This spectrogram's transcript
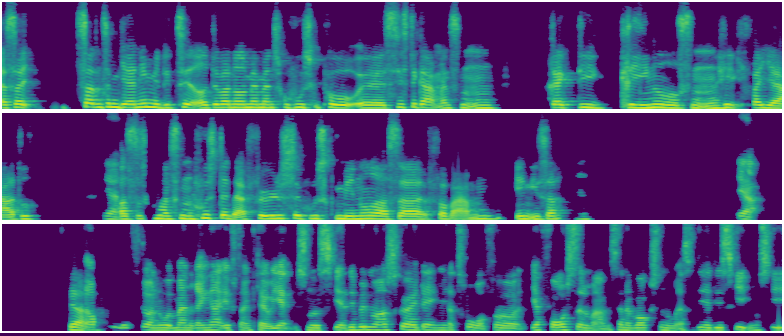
altså sådan som Janni mediterede, det var noget med, at man skulle huske på øh, sidste gang, man sådan rigtig grinede sådan helt fra hjertet. Ja. Og så skulle man sådan huske den der følelse, huske mindet, og så få varmen ind i sig. Mm. Ja. Ja. Nå, det står nu, at man ringer efter en klaviant, hvis noget sker. Det vil man også gøre i dag, men jeg tror, for jeg forestiller mig, hvis han er voksen nu, altså det her, det er sket måske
